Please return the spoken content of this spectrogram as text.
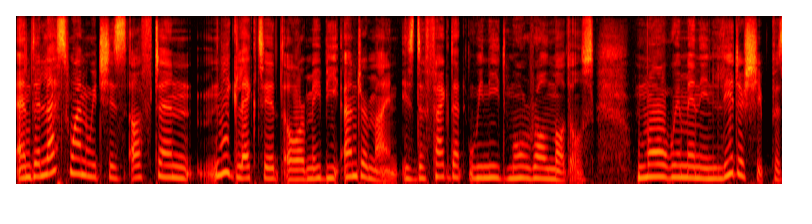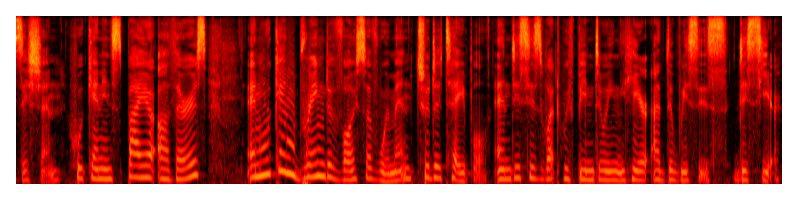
And the last one, which is often neglected or maybe undermined, is the fact that we need more role models, more women in leadership position who can inspire others and who can bring the voice of women to the table. And this is what we've been doing here at the WSIS this year.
